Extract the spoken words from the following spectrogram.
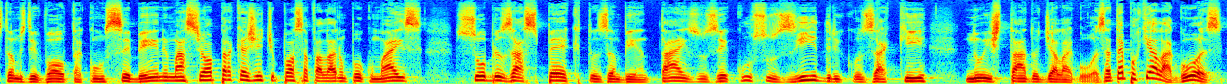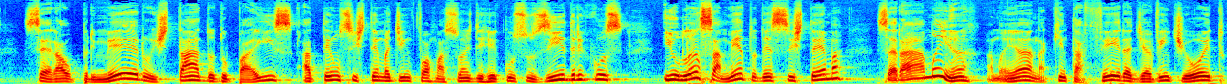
Estamos de volta com o CBN Maceió para que a gente possa falar um pouco mais sobre os aspectos ambientais, os recursos hídricos aqui no estado de Alagoas. Até porque Alagoas será o primeiro estado do país a ter um sistema de informações de recursos hídricos e o lançamento desse sistema será amanhã, amanhã, na quinta-feira, dia 28,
